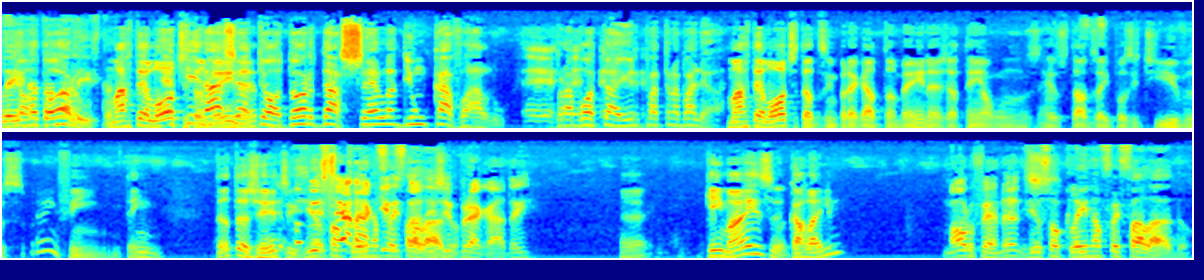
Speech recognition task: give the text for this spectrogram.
Teodoro, Martelotti é tirar também, né? Teodoro da cela de um cavalo é. para botar ele para trabalhar. Martelotti está desempregado também, né? Já tem alguns resultados aí positivos. Enfim, tem tanta gente. Por que será que ele está desempregado, hein? É. Quem mais? Carlyle? Mauro Fernandes. Gilson Kleina foi falado.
